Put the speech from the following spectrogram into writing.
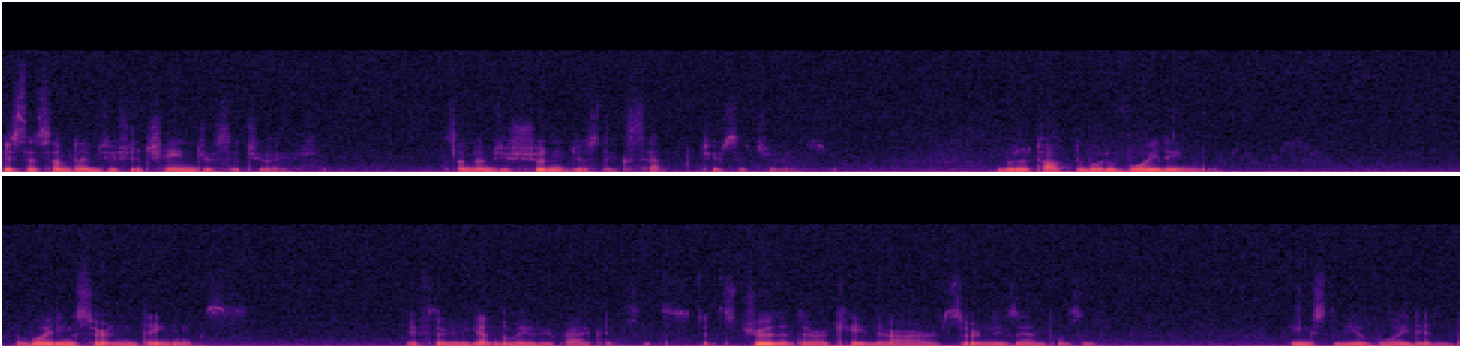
is that sometimes you should change your situation. Sometimes you shouldn't just accept your situation. Buddha talked about avoiding avoiding certain things if they're going to get in the way of your practice. It's it's true that there are there are certain examples of things to be avoided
